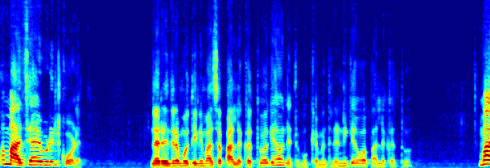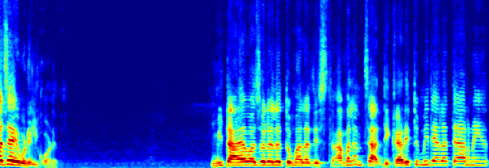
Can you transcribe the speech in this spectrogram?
मग माझे आईवडील कोण आहेत? नरेंद्र मोदींनी माझं पालकत्व घ्यावं नाही तर मुख्यमंत्र्यांनी घ्यावं पालकत्व? माझे आईवडील कोण आहेत? मी टाळ्या वाजवलेलं तुम्हाला दिसतं. आम्हाला आमचा अधिकारी तुम्ही द्यायला तयार नाही आहात.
